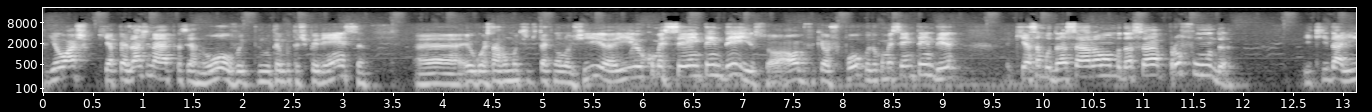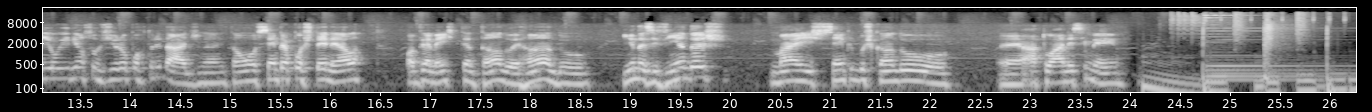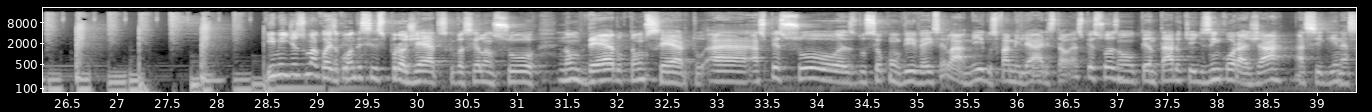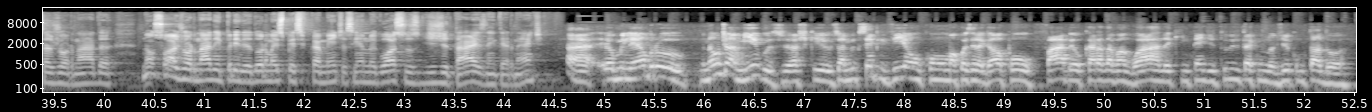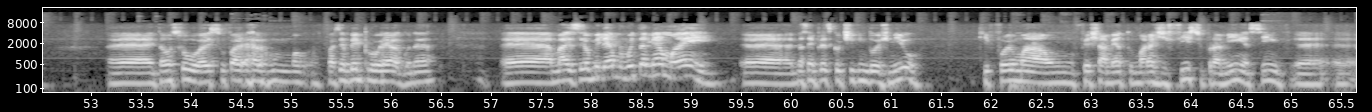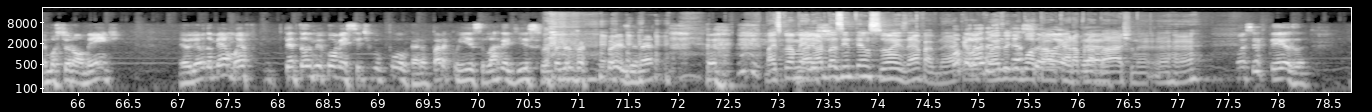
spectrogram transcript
E eu acho que, apesar de na época ser novo e não ter muita experiência, é, eu gostava muito de tecnologia e eu comecei a entender isso. Óbvio que aos poucos eu comecei a entender que essa mudança era uma mudança profunda e que dali iriam surgir oportunidades. Né? Então eu sempre apostei nela, obviamente tentando, errando, indas e vindas, mas sempre buscando é, atuar nesse meio. E me diz uma coisa, quando esses projetos que você lançou não deram tão certo, as pessoas do seu convívio aí, sei lá, amigos, familiares tal, as pessoas não tentaram te desencorajar a seguir nessa jornada, não só a jornada empreendedora, mas especificamente assim, a negócios digitais na internet? Ah, eu me lembro, não de amigos, acho que os amigos sempre viam como uma coisa legal, pô, o Fábio é o cara da vanguarda que entende tudo de tecnologia e computador. É, então isso, isso era fazia bem pro ego, né? É, mas eu me lembro muito da minha mãe, é, nessa empresa que eu tive em 2000, que foi uma, um fechamento mais difícil para mim, assim, é, é, emocionalmente. Eu lembro da minha mãe tentando me convencer, tipo, pô, cara, para com isso, larga disso, vai fazer outra coisa, né? Mas com a melhor Mas, das intenções, né, Fábio? Não é aquela coisa de botar o cara para é. baixo, né? Uhum. Com certeza.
